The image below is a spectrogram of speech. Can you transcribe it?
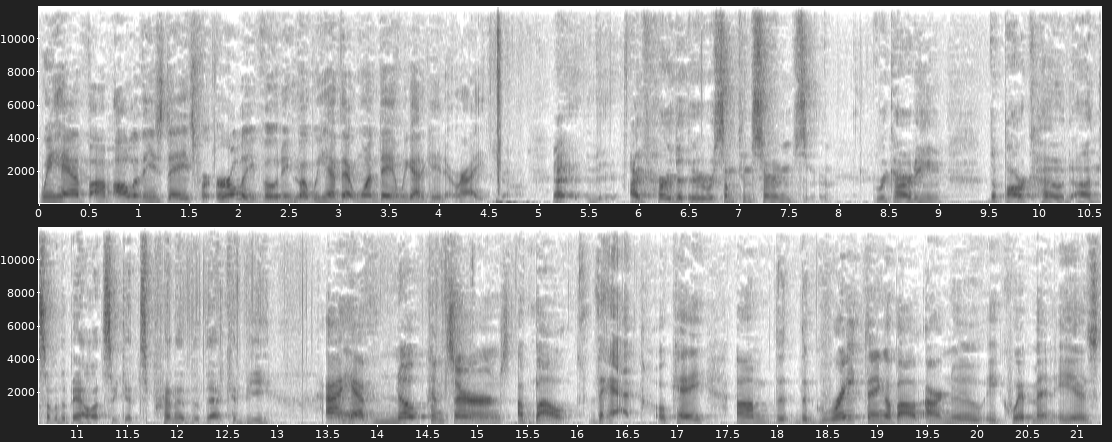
We have um, all of these days for early voting, but we have that one day and we got to get it right. Yeah. I've heard that there were some concerns regarding the barcode on some of the ballots that gets printed that that could be I uh, have no concerns about that. Okay, um, the the great thing about our new equipment is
